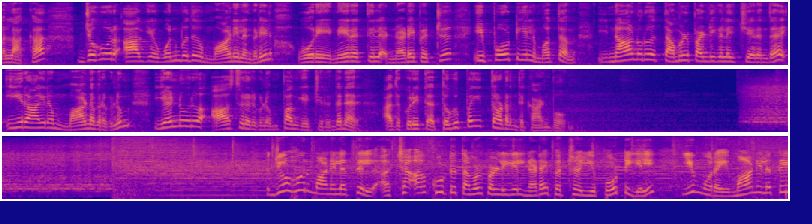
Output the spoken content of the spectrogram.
Malacca Johor ஆகிய ஒன்பது மாநிலங்களில் ஒரே நேரத்தில் நடைபெற்று இப்போட்டியில் மொத்தம் நானூறு தமிழ் பள்ளிகளைச் சேர்ந்த ஈராயிரம் மாணவர்களும் எண்ணூறு ஆசிரியர்களும் பங்கேற்றிருந்தனர். அது குறித்த தொகுப்பை தொடர்ந்து காண்போம். ஜோஹூர் மாநிலத்தில் அச்சா கூட்டு தமிழ் பள்ளியில் நடைபெற்ற இப்போட்டியில் இம்முறை மாநிலத்தை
